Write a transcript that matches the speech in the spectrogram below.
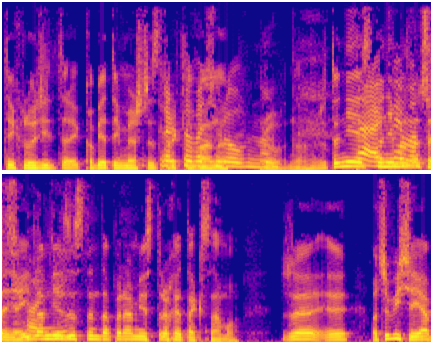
tych ludzi, te kobiety i mężczyzn Traktować traktowano równo. równo. Że to nie, jest, Tak, to nie ma znaczenia. I dla mnie ze stand-uperami jest trochę tak samo. Że y, oczywiście ja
